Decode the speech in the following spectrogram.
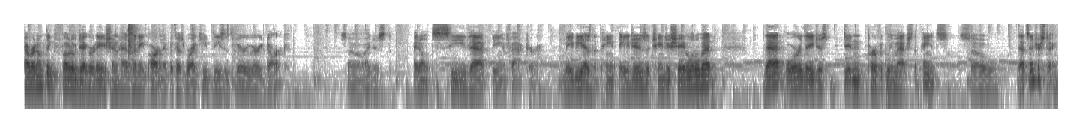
However, I don't think photo degradation has any part in it, because where I keep these, it's very, very dark. So, I just, I don't see that being a factor. Maybe as the paint ages, it changes shade a little bit, that or they just didn't perfectly match the paints. So that's interesting.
